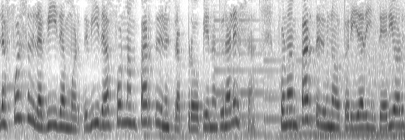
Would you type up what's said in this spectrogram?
la fuerza de la vida, muerte, vida forman parte de nuestra propia naturaleza, forman parte de una autoridad interior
